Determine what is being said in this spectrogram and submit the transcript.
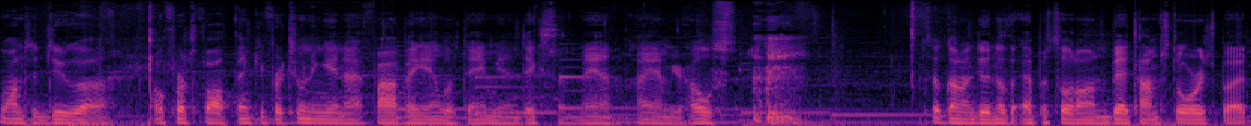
wanted to do, uh, well, first of all, thank you for tuning in at 5 a.m. with Damien Dixon. Man, I am your host. Still gonna do another episode on bedtime stories, but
